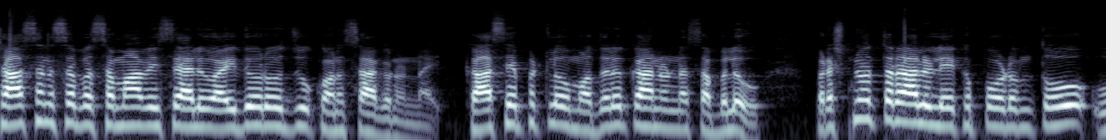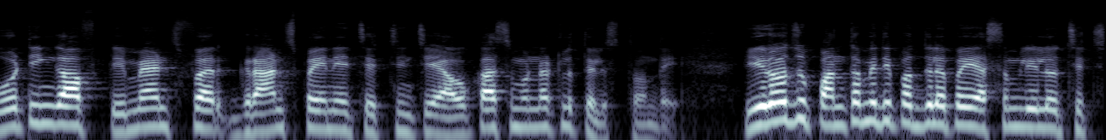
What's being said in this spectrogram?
శాసనసభ సమావేశాలు ఐదో రోజు కొనసాగనున్నాయి. కాసేపట్లో మొదలు కానున్న సభలో ప్రశ్నోత్తరాలు లేకపోవడంతో voting of demands for grants పైనే చర్చించే అవకాశం ఉన్నట్లు తెలుస్తోంది. ఈ రోజు పంతొమ్మిది పద్దులపై అసెంబ్లీలో చర్చ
